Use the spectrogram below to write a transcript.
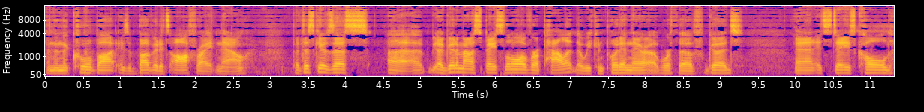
and then the Coolbot is above it. It's off right now. But this gives us uh, a good amount of space, a little over a pallet that we can put in there uh, worth of goods. And it stays cold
